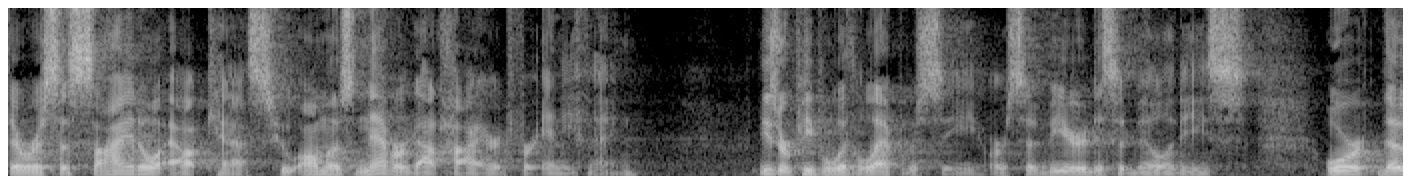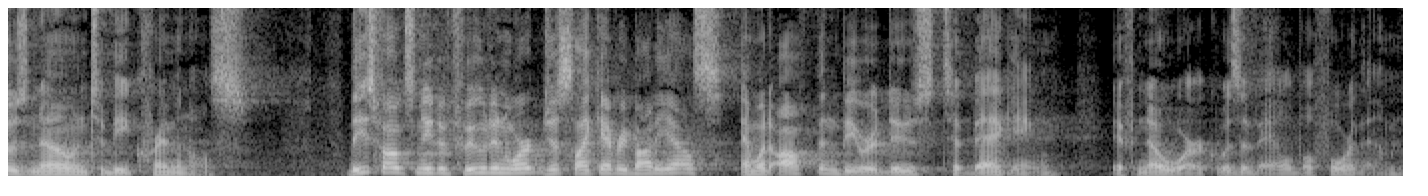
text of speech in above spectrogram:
there were societal outcasts who almost never got hired for anything. These were people with leprosy or severe disabilities, or those known to be criminals. These folks needed food and work just like everybody else and would often be reduced to begging if no work was available for them.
